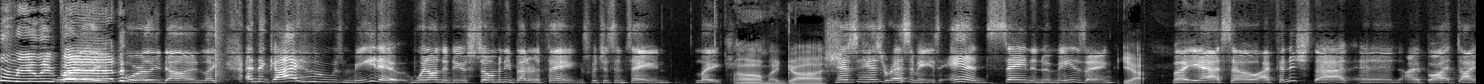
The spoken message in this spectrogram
really bad. poorly, poorly done. Like, and the guy who's made it went on to do so many better things, which is insane. Like Oh my gosh! his his resume is insane and amazing. Yeah. But yeah, so I finished that and I bought Di-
